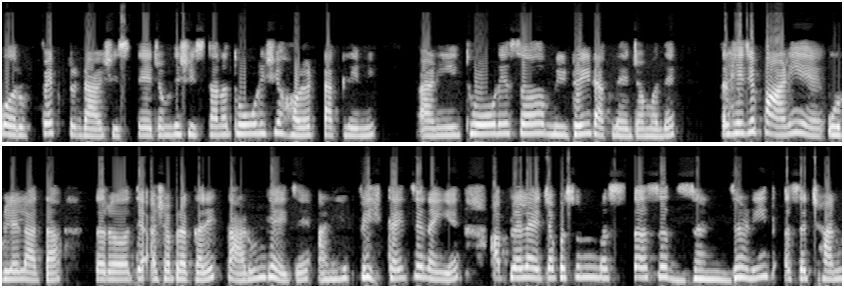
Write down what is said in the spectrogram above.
परफेक्ट डाळ शिजते. याच्यामध्ये शिजताना थोडीशी हळद टाकली मी आणि थोडंसं मीठही टाकलं याच्यामध्ये. तर हे जे पाणी आहे उरलेलं आता तर ते अशा प्रकारे काढून घ्यायचे आणि हे फेकायचे नाहीये. आपल्याला याच्यापासून मस्त असं झणझणीत असं छान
